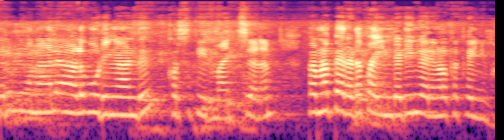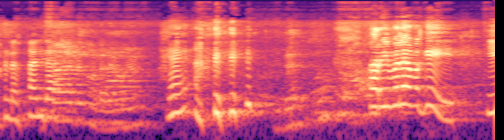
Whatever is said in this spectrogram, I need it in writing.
ഒരു മൂന്നാൽ ആൾ കൂടിങ്ങാണ്ട് കുറച്ച് തീരുമാനിച്ചാണ് അപ്പൊ നമ്മളെ പെരയുടെ പൈന്റടിയും കാര്യങ്ങളൊക്കെ കഴിഞ്ഞിട്ടുണ്ടോ? എന്താ? ഏ? പറയുമ്പോലെ നമുക്ക് ഈ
